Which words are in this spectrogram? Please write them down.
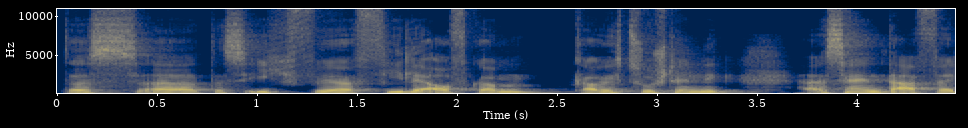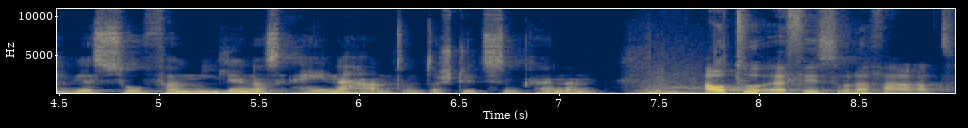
dass, äh, dass ich für viele Aufgaben, glaube ich, zuständig sein darf, weil wir so Familien aus einer Hand unterstützen können. Auto, Öffis oder Fahrrad?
